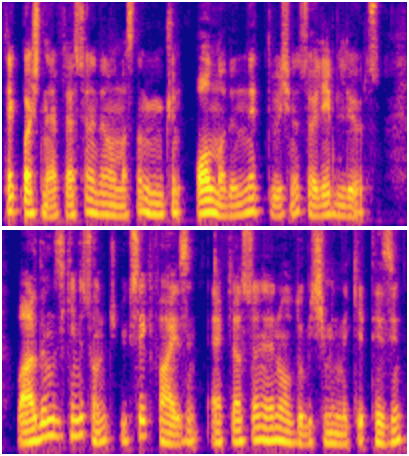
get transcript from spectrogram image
tek başına enflasyon neden olmasının mümkün olmadığını net bir biçimde söyleyebiliyoruz. Vardığımız ikinci sonuç yüksek faizin enflasyon neden olduğu biçimindeki tezin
